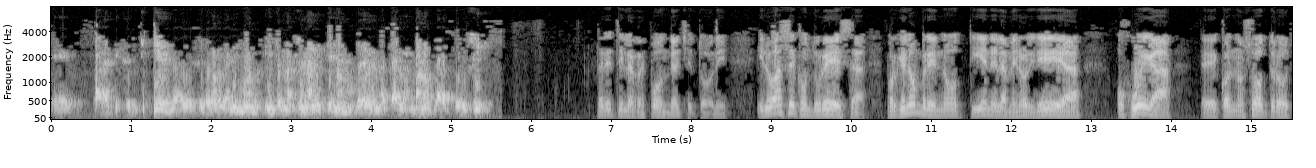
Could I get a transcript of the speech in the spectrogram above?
eh, para que se entienda desde los organismos internacionales que no nos deben atar las manos para producir. Peretti le responde a Chetoni, y lo hace con dureza, porque el hombre no tiene la menor idea o juega eh, con nosotros.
